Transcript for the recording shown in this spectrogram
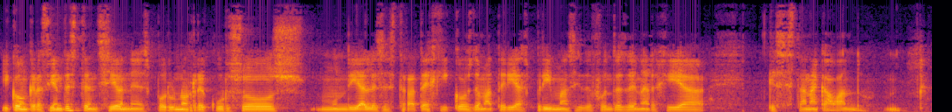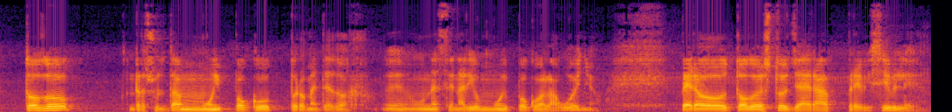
Y con crecientes tensiones por unos recursos mundiales estratégicos de materias primas y de fuentes de energía que se están acabando. Todo resulta muy poco prometedor, ¿eh? un escenario muy poco halagüeño. Pero todo esto ya era previsible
